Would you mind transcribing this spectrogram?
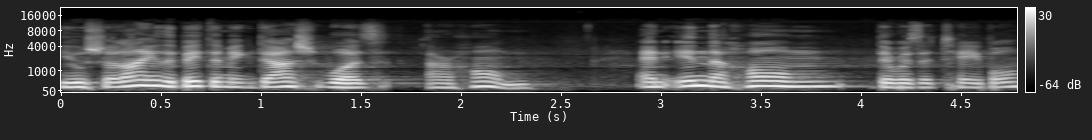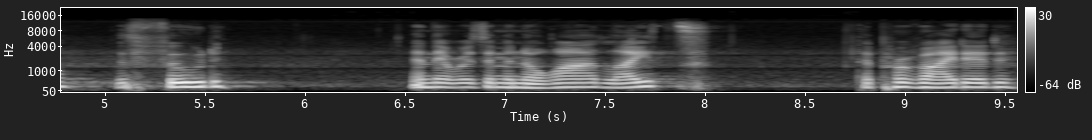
Yerushalayim, the Beit HaMikdash, was our home. And in the home, there was a table with food, and there was a menorah, lights, that provided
